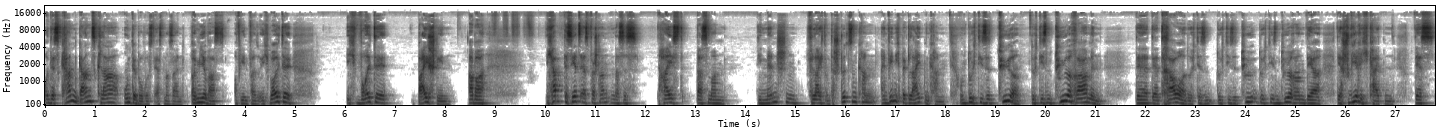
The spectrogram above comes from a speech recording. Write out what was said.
Und es kann ganz klar unterbewusst erstmal sein. Bei mir war es auf jeden Fall so. Ich wollte, ich wollte beistehen. Aber ich habe das jetzt erst verstanden, dass es heißt, dass man die Menschen vielleicht unterstützen kann, ein wenig begleiten kann. Und durch diese Tür, durch diesen Türrahmen der, der Trauer, durch diesen, durch diese Tür, durch diesen Türrahmen der, der Schwierigkeiten, des,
